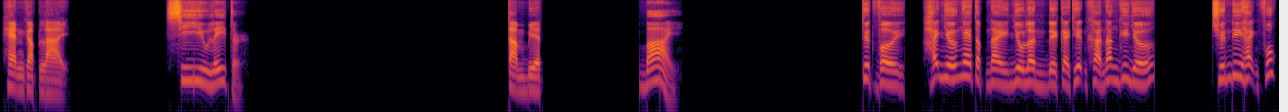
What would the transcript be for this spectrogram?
Hẹn gặp lại. See you later. Tạm biệt. Bye. Tuyệt vời! Hãy nhớ nghe tập này nhiều lần để cải thiện khả năng ghi nhớ. Chuyến đi hạnh phúc!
